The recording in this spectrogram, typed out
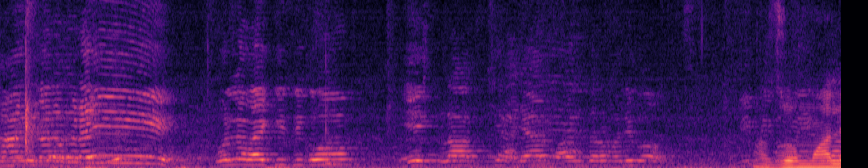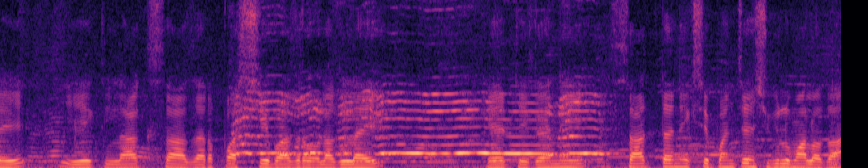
पाँच सौ रुपये. नहीं बोलना भाई किसी को। हा जो माल आहे एक लाख सहा हजार पाचशे बाजारावा लागला आहे. या ठिकाणी साठ टन एकशे पंच्याऐंशी किलो माल होता.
